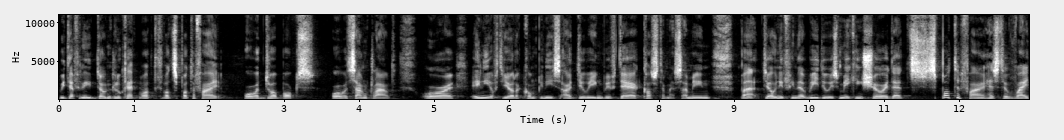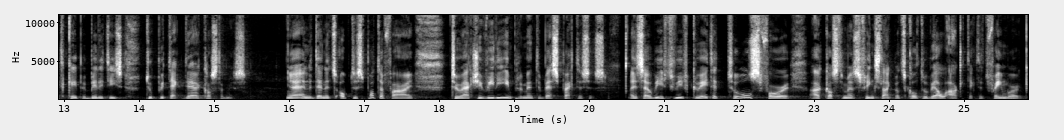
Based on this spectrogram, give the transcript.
we definitely don't look at what, what Spotify or Dropbox or what SoundCloud or any of the other companies are doing with their customers. I mean, but the only thing that we do is making sure that Spotify has the right capabilities to protect their customers. Yeah, and then it's up to Spotify to actually really implement the best practices. And so we've, we've created tools for our customers, things like what's called the well-architected framework,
